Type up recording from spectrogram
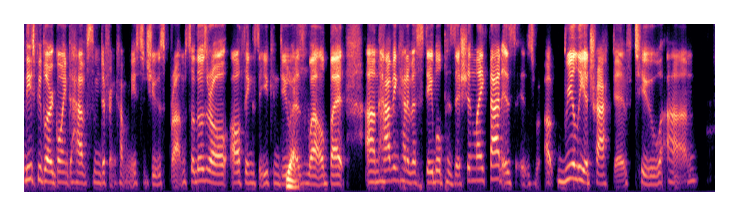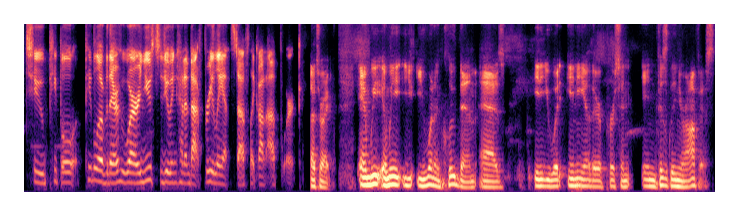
these people are going to have some different companies to choose from so those are all, all things that you can do yes. as well but um, having kind of a stable position like that is is uh, really attractive to um, to people people over there who are used to doing kind of that freelance stuff like on upwork that's right and we and we you, you want to include them as you would any other person in physically in your office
